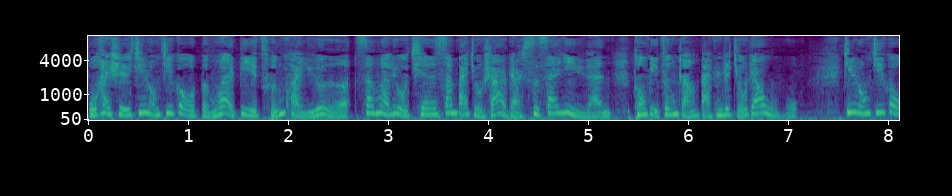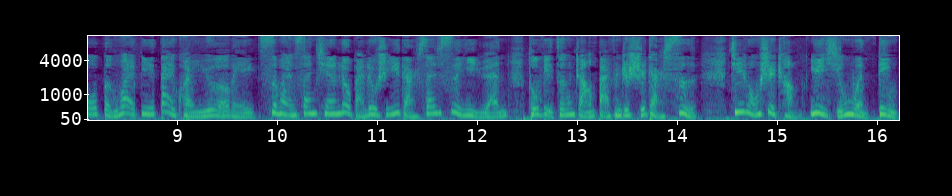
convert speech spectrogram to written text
武汉市金融机构本外币存款余额三万六千三百九十二点四三亿元，同比增长百分之九点五；金融机构本外币贷款余额为四万三千六百六十一点三四亿元，同比增长百分之十点四。金融市场运行稳定。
